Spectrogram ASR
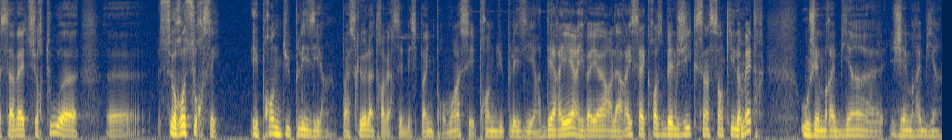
ça va être surtout se ressourcer et prendre du plaisir. Parce que la traversée de l'Espagne, pour moi, c'est prendre du plaisir. Derrière, il va y avoir la Race Across Belgique 500 km, où j'aimerais bien, euh, j'aimerais bien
